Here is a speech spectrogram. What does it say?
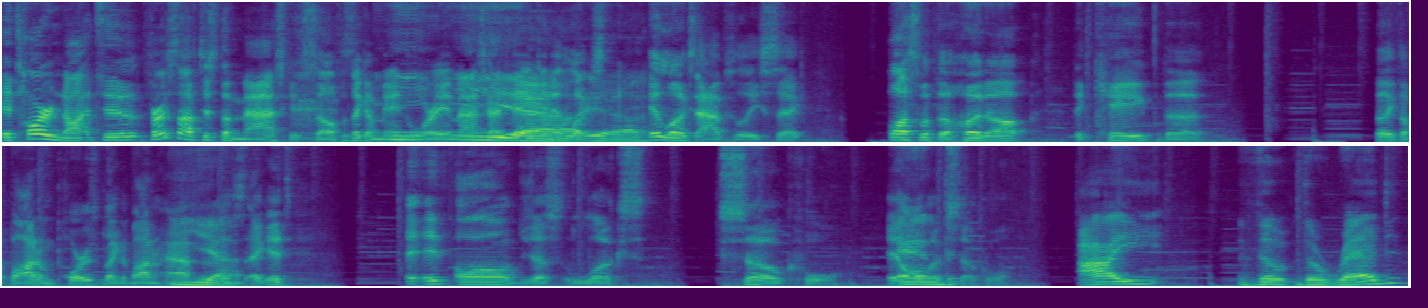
it's hard not to. First off, just the mask itself is like a Mandalorian mask, I think, and it looks yeah. it looks absolutely sick. Plus with the hood up, the cape, the like the bottom portion, like the bottom half Yeah. of this, like it's it, it all just looks so cool. It all looks so cool. I the the red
